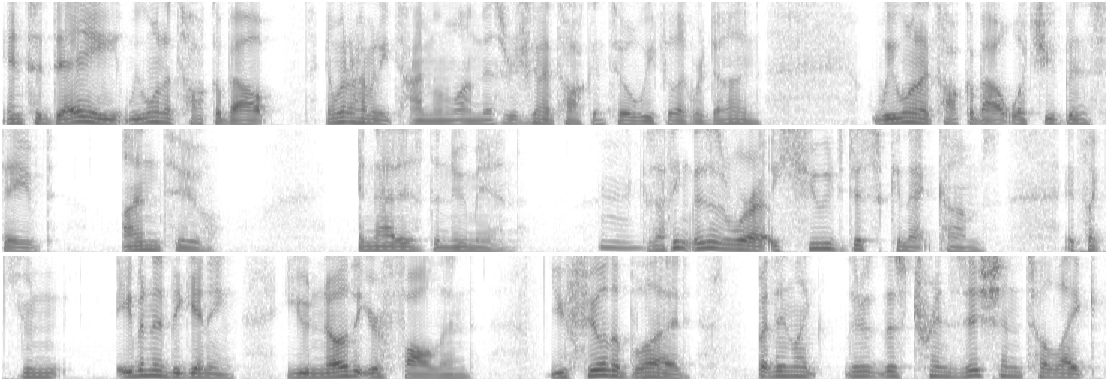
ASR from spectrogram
and today we want to talk about and we don't have any time limit on this we're just going to talk until we feel like we're done we want to talk about what you've been saved unto, and that is the new man. Hmm. Because I think this is where a huge disconnect comes. It's like you, even in the beginning, you know that you're fallen, you feel the blood, but then like there's this transition to like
